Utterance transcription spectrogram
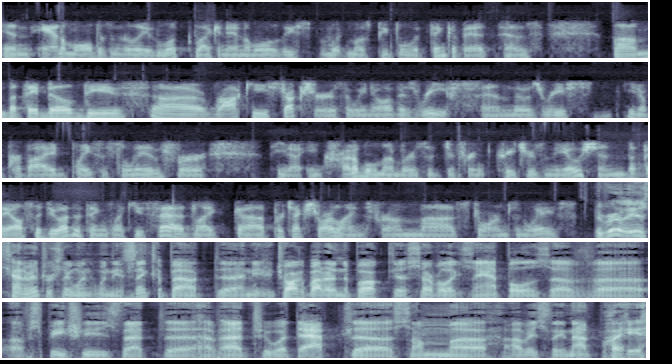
an animal doesn't really look like an animal, at least what most people would think of it as. Um, but they build these uh, rocky structures that we know of as reefs, and those reefs, you know, provide places to live for you know incredible numbers of different creatures in the ocean, but they also do other things, like you said, like uh, protect shorelines from uh, storms and waves. It really is kind of interesting when, when you think about, uh, and you talk about it in the book, several examples of uh, of species that uh, have had to adapt. some obviously not by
